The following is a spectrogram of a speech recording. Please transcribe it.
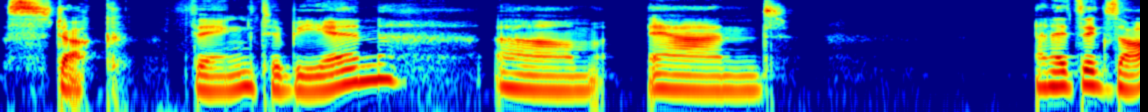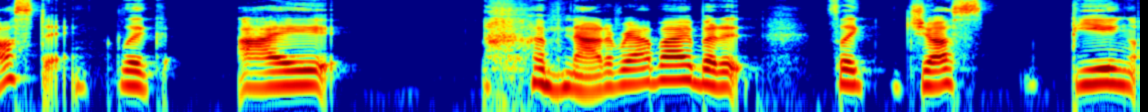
stuck thing to be in. Um and and it's exhausting. Like I I'm not a rabbi, but it, it's like just being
